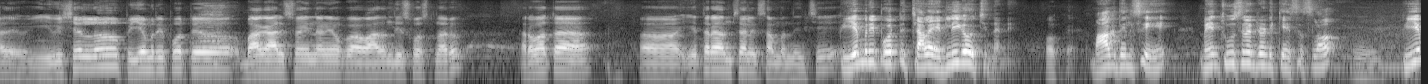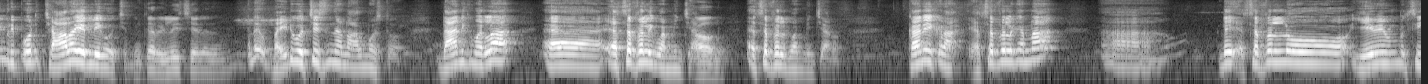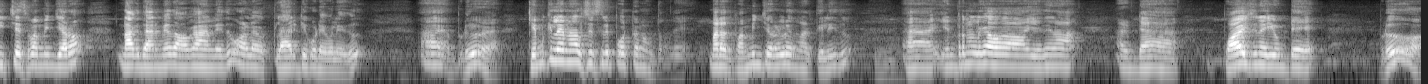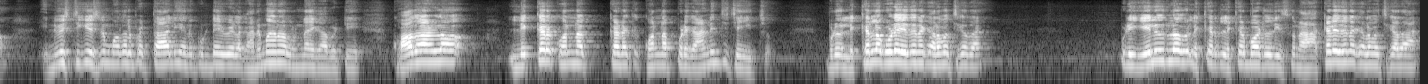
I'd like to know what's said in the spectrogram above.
అదే ఈ విషయంలో పిఎం రిపోర్ట్ బాగా ఆలస్యమైందని ఒక వాదన తీసుకొస్తున్నారు. తర్వాత ఇతర అంశాలకు సంబంధించి పిఎం రిపోర్ట్ చాలా ఎర్లీగా వచ్చిందండి. ఓకే. మాకు తెలిసి మేము చూసినటువంటి కేసెస్లో పిఎం రిపోర్ట్ చాలా ఎర్లీగా వచ్చింది. ఇంకా రిలీజ్ చేయలేదు. అంటే బయటకు వచ్చేసిందండి ఆల్మోస్ట్. దానికి మళ్ళా ఎస్ఎఫ్ఎల్కి పంపించారు. అవును. ఎస్ఎఫ్ఎల్కి పంపించారు. కానీ ఇక్కడ ఎస్ఎఫ్ఎల్ కన్నా అంటే ఎస్ఎఫ్ఎల్లో ఏమేమి సీజ్ చేసి పంపించారో నాకు దాని మీద అవగాహన లేదు వాళ్ళ క్లారిటీ కూడా ఇవ్వలేదు. ఇప్పుడు కెమికల్ అనాలిసిస్ రిపోర్ట్ అని ఉంటుంది. మరి అది పంపించారో లేదో నాకు తెలియదు ఇంటర్నల్గా ఏదైనా డా పాయిజన్ అయి ఉంటే ఇప్పుడు ఇన్వెస్టిగేషన్ మొదలు పెట్టాలి అనుకుంటే వీళ్ళకి అనుమానాలు ఉన్నాయి కాబట్టి కోదాళ్ళలో లిక్కర్ కొన్నక్కడ కొన్నప్పటి కాడి నుంచి చేయొచ్చు. ఇప్పుడు లిక్కర్లో కూడా ఏదైనా కలవచ్చు కదా. ఇప్పుడు ఏలూరులో లిక్కర్ లిక్కర్ బాటిల్ తీసుకున్నా అక్కడ ఏదైనా కలవచ్చు కదా.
